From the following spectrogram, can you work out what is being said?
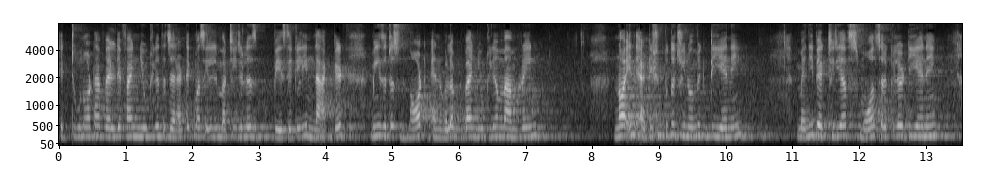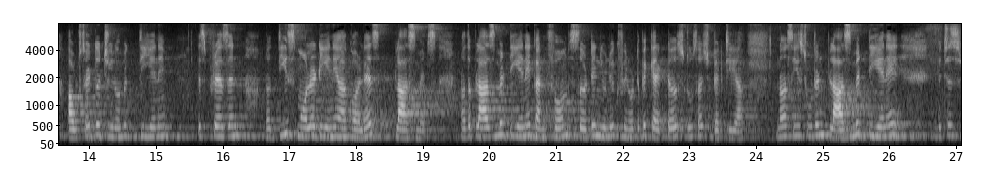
It do not have well defined nucleus. The genetic material is basically naked means it is not enveloped by nuclear membrane. Now in addition to the genomic DNA many bacteria have small circular DNA outside the genomic DNA is present. Now these smaller DNA are called as plasmids. Now the plasmid DNA confirms certain unique phenotypic characters to such bacteria. Now see student plasmid DNA which is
